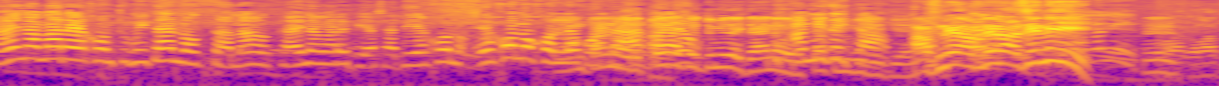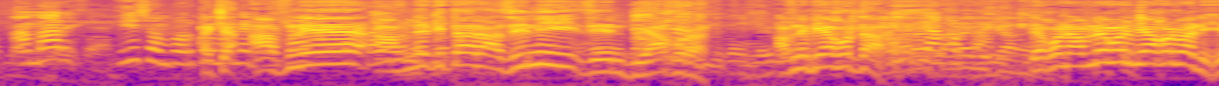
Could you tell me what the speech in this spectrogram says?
খাই না মারে এখন তুমি তাই নক থানা খাই না মারে বিয়া শাদি এখন এখনও করলে আমি আপনি আপনি রাজি নি? আমার ই সম্পর্ক আচ্ছা আপনি আপনি কিতা রাজি নি যে বিয়া করার আপনি বিয়া করতা দেখুন আপনি কোন বিয়া করবা নি?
